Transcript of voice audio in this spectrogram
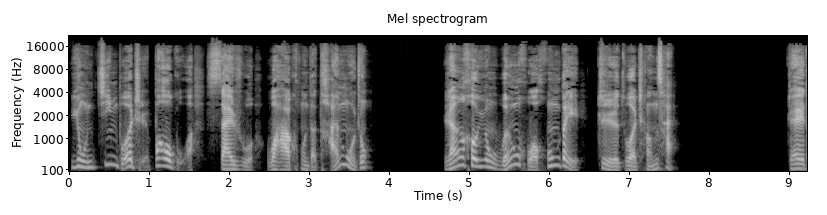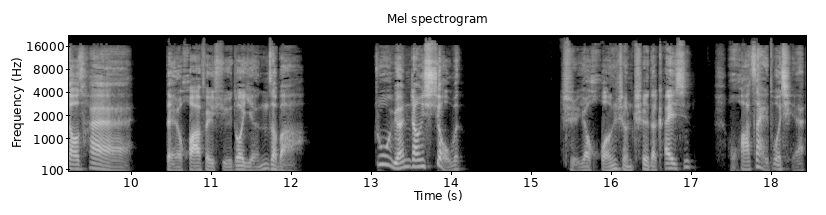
用金箔纸包裹，塞入挖空的檀木中，然后用文火烘焙，制作成菜。这道菜得花费许多银子吧？朱元璋笑问。只要皇上吃得开心，花再多钱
